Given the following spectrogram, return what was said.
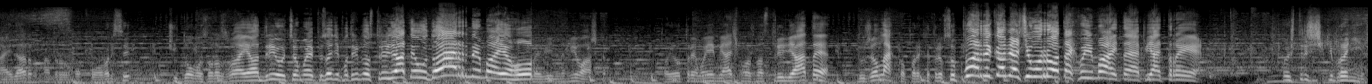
Гайдар на другому поверсі. Чудово зараз грає Андрій у цьому епізоді. Потрібно стріляти. Удар немає гол. Вільна Мівашка. Той отримує м'яч, можна стріляти. Дуже легко перехитрив суперника. М'яч у воротах виймайте. 5-3. Ось трішечки браніш.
